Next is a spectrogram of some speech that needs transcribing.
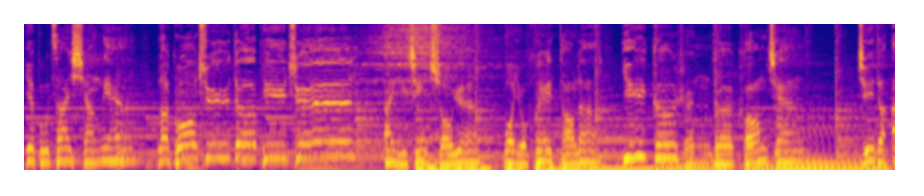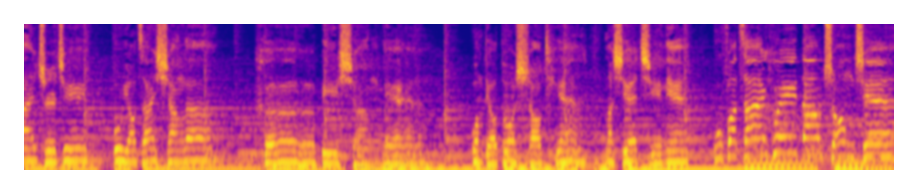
也不再想念那过去的疲倦。爱已经走远。我又回到了一个人的空间，记得爱自己，不要再想了，何必想念？忘掉多少天，那些纪念，无法再回到从前。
